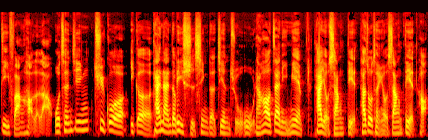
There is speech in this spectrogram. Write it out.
地方好了啦，我曾经去过一个台南的历史性的建筑物，然后在里面它有商店，它做成有商店，好，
